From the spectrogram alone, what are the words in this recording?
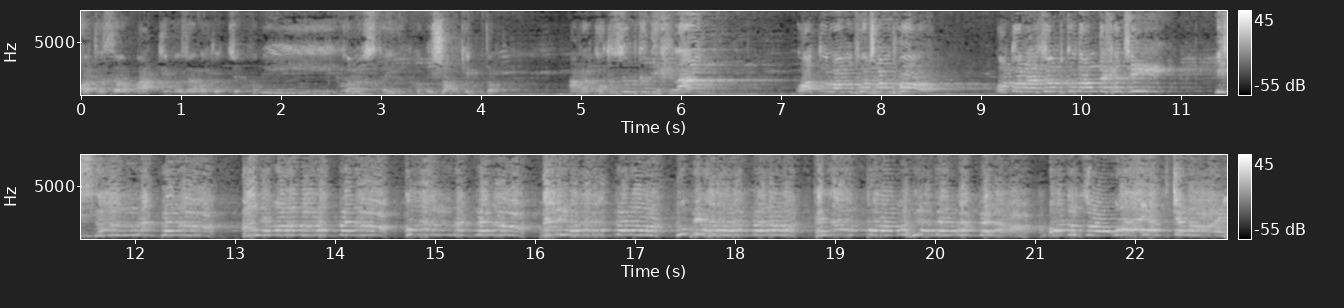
অথচ পার্থিব জগৎ হচ্ছে খুবই ক্ষণস্থায়ী খুবই সংক্ষিপ্ত। আমরা কতজনকে দেখলাম? কত লম্ফ ঝম্ফ কত নাচন কুদম দেখেছি? ইসলাম রাখবে না আলেমানা রাখবে না কোরআন রাখবে না দাড়িওয়ালা রাখবে না টুপিওয়ালা রাখবে না হেজাব পরা মহিলাদের রাখবে না অথচ ওরাই আজকে নাই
